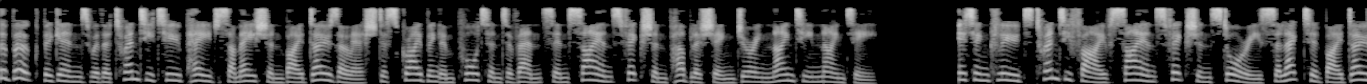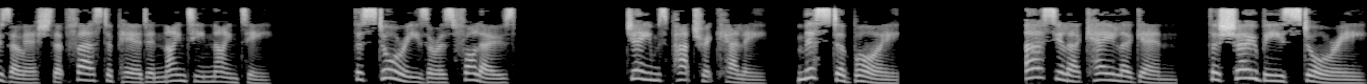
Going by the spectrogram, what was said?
The book begins with a 22-page summation by Dozois describing important events in science fiction publishing during 1990. It includes 25 science fiction stories selected by Dozois that first appeared in 1990. The stories are as follows. James Patrick Kelly, Mr. Boy. Ursula K. Le Guin, The Shobies' Story.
